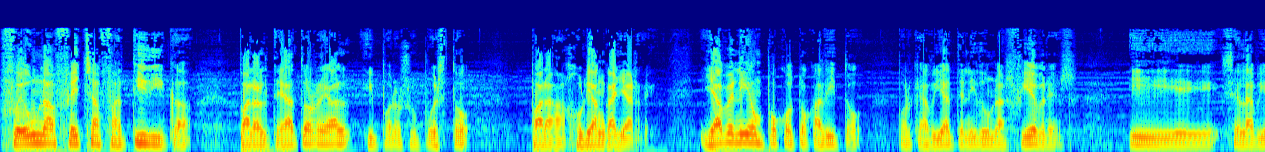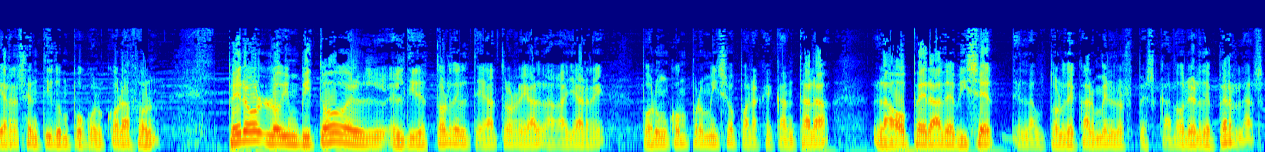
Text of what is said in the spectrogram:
fue una fecha fatídica para el Teatro Real y, por supuesto, para Julián Gallarre. Ya venía un poco tocadito porque había tenido unas fiebres y se le había resentido un poco el corazón, pero lo invitó el, director del Teatro Real a Gallarre por un compromiso para que cantara la ópera de Bizet, del autor de Carmen, Los pescadores de perlas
